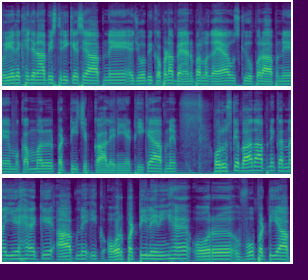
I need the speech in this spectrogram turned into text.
तो ये देखें जनाब, इस तरीके से आपने जो भी कपड़ा बैन पर लगाया है उसके ऊपर आपने मुकम्मल पट्टी चिपका लेनी है, ठीक है आपने? और उसके बाद आपने करना ये है कि आपने एक और पट्टी लेनी है और वो पट्टी आप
